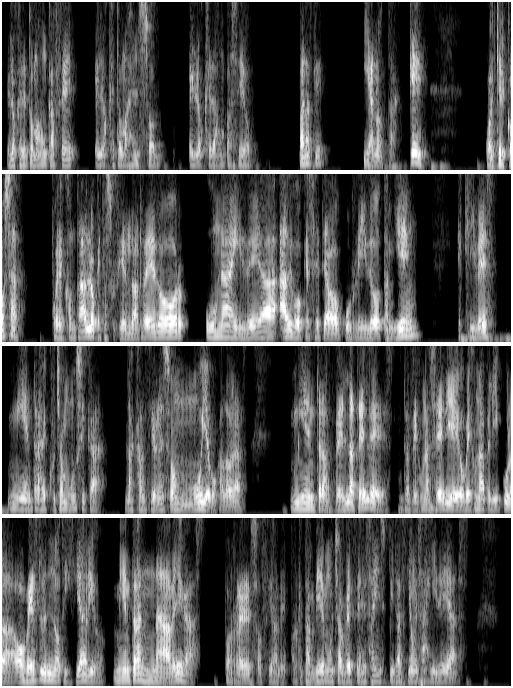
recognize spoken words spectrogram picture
en los que te tomas un café, en los que tomas el sol, en los que das un paseo. Párate y anota. ¿Qué? Cualquier cosa. Puedes contar lo que está sucediendo alrededor, una idea, algo que se te ha ocurrido. También escribes mientras escuchas música. Las canciones son muy evocadoras. Mientras ves la tele, mientras ves una serie o ves una película o ves el noticiario, mientras navegas por redes sociales, porque también muchas veces esa inspiración, esas ideas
